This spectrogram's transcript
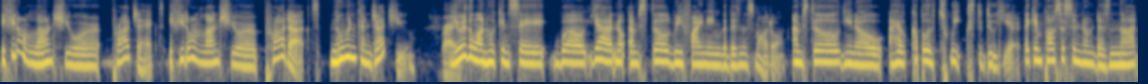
if you don't launch your project, if you don't launch your product, no one can judge you. Right. You're the one who can say, well, yeah, no, I'm still refining the business model. I'm still, you know, I have a couple of tweaks to do here. Like imposter syndrome does not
